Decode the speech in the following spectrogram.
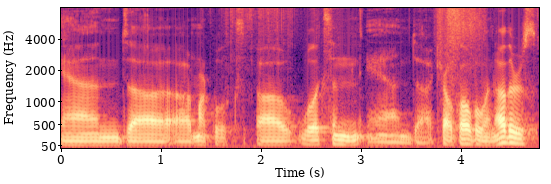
and uh, uh, Mark Wilks, uh, Willickson and Carole Goble and others.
